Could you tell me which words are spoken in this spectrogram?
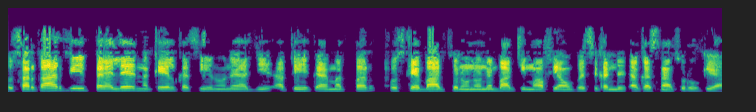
तो सरकार की पहले नकेल कसी उन्होंने अतीक अहमद पर, उसके बाद फिर उन्होंने बाकी माफियाओं पे सिकंजा कसना शुरू किया।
